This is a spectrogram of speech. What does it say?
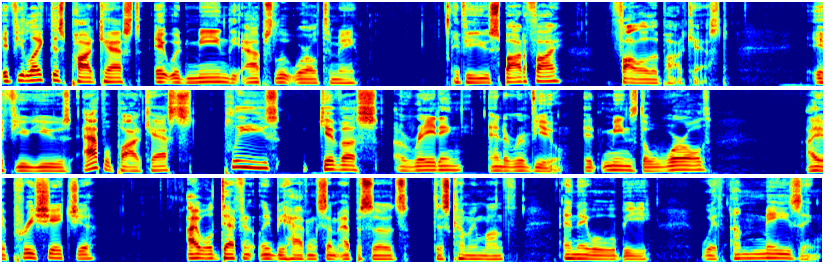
if you like this podcast, it would mean the absolute world to me. If you use Spotify, follow the podcast. If you use Apple Podcasts, please give us a rating and a review. It means the world. I appreciate you. I will definitely be having some episodes this coming month, and they will be with amazing,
